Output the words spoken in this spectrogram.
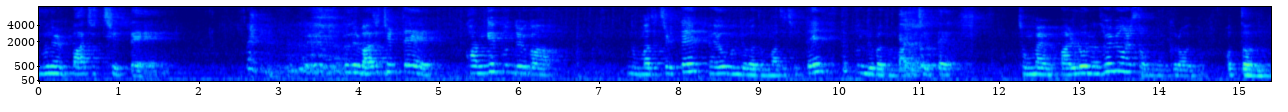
눈을 마주칠 때 눈을 마주칠 때 관객분들과 눈 마주칠 때 배우분들과 눈 마주칠 때 스태프분들과 눈 마주칠 때 정말 말로는 설명할 수 없는 그런 어떤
